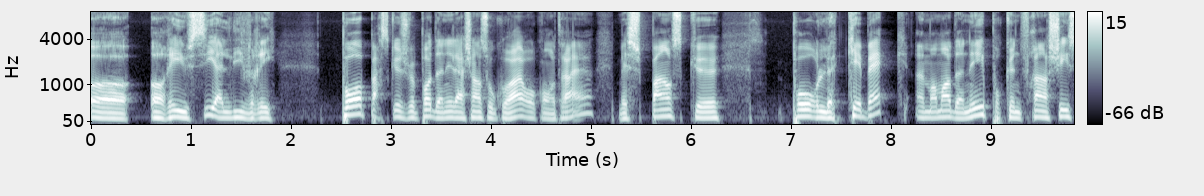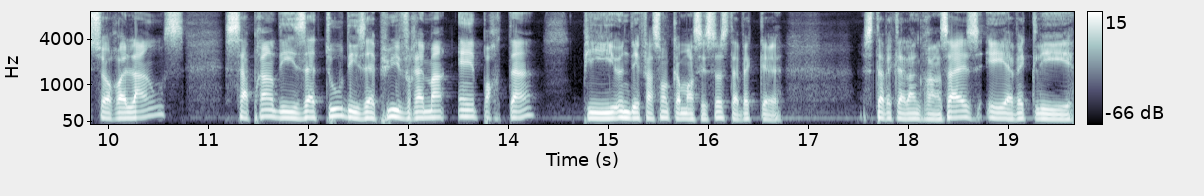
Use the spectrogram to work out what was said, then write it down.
a, réussi à livrer. Pas parce que je ne veux pas donner la chance aux coureurs, au contraire, mais je pense que pour le Québec, à un moment donné, pour qu'une franchise se relance, ça prend des atouts, des appuis vraiment importants puis une des façons de commencer ça, c'est avec, euh, avec la langue française et avec les,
